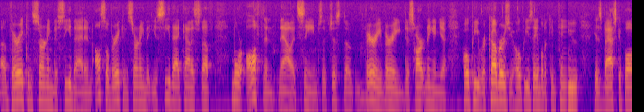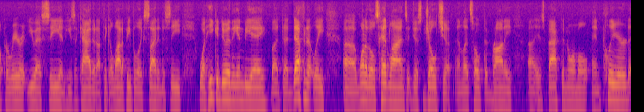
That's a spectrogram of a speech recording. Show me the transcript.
Uh, very concerning to see that, and also very concerning that you see that kind of stuff more often now, it seems. It's just a very, very disheartening, and you hope he recovers. You hope he's able to continue his basketball career at USC, and he's a guy that I think a lot of people are excited to see what he could do in the NBA. But uh, definitely uh, one of those headlines that just jolts you. And let's hope that Bronny uh, is back to normal and cleared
